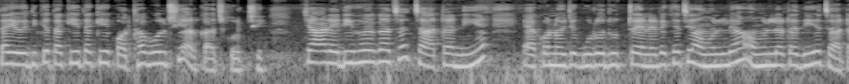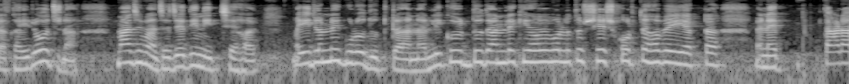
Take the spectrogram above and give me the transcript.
তাই ওইদিকে তাকিয়ে তাকিয়ে কথা বলছি আর কাজ করছি। চা রেডি হয়ে গেছে, চাটা নিয়ে এখন ওই যে গুঁড়ো দুধটা এনে রেখেছি অমূল্যা। অমূল্যাটা দিয়ে চাটা খাই, রোজ না, মাঝে মাঝে যেদিন ইচ্ছে হয়। এই জন্যই গুঁড়ো দুধটা আনা। লিকুইড দুধ আনলে কী হবে বলো তো? শেষ করতে হবে এই একটা মানে তাড়া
